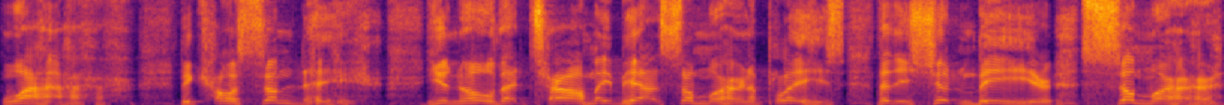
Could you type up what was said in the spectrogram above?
Why? Because someday you know, that child may be out somewhere in a place that he shouldn't be or somewhere.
